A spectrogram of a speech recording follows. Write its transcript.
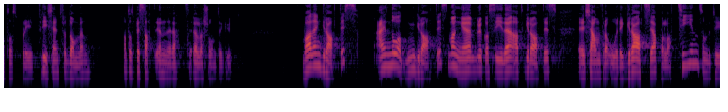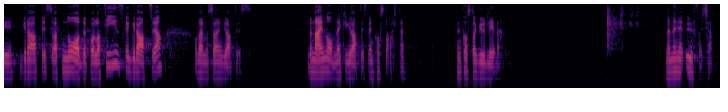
At oss blir frikjent fra dommen. At oss blir satt i en rett relasjon til Gud. Var den gratis? Er nåden gratis? Mange bruker å si det, at gratis eh, kommer fra ordet 'gratia' på latin, som betyr gratis, og at nåde på latinsk er 'gratia', og dermed så er den gratis. Men nei, nåden er ikke gratis. Den koster alt. Den Den koster Gud livet. Men den er ufortjent.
